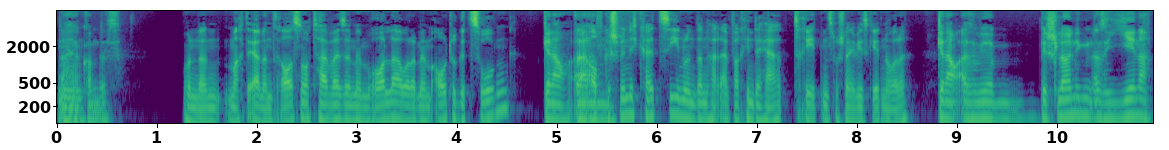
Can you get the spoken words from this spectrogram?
daher Mhm. kommt es. Und dann macht er dann draußen noch teilweise mit dem Roller oder mit dem Auto gezogen, Genau. dann auf ähm, Geschwindigkeit ziehen und dann halt einfach hinterher treten, so schnell wie es geht noch, oder? Genau, also wir beschleunigen, also je nach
